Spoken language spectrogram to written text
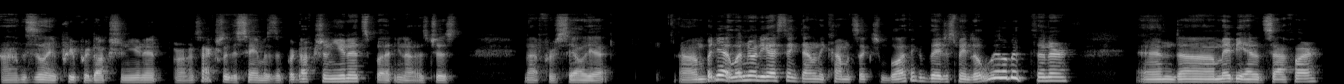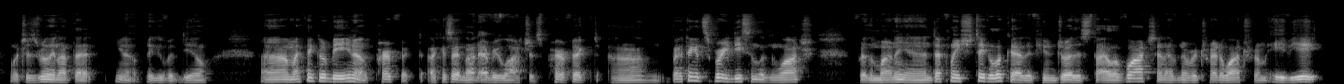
Uh, this is only a pre-production unit, or it's actually the same as the production units, but you know, it's just not for sale yet. Um, but yeah, let me know what you guys think down in the comment section below. I think they just made it a little bit thinner and uh, maybe added sapphire, which is really not that you know big of a deal. Um, I think it would be, you know, perfect. Like I said, not every watch is perfect, um, but I think it's a pretty decent looking watch for the money, and definitely should take a look at it if you enjoy this style of watch, and I've never tried a watch from AVI-8.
